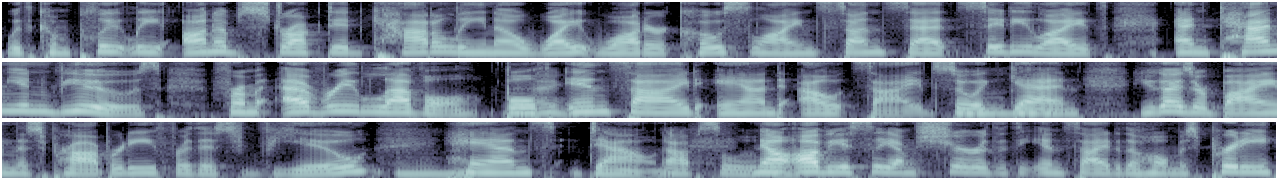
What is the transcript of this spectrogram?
with completely unobstructed Catalina whitewater coastline, sunset, city lights, and canyon views from every level, level, both Dang. inside and outside. So mm-hmm. again, you guys are buying this property for this view, mm-hmm. hands down. Absolutely. Now, obviously, I'm sure that the inside of the home is pretty,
